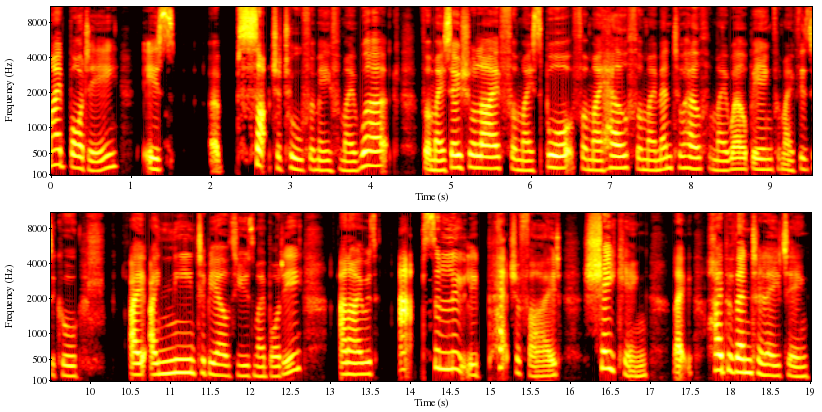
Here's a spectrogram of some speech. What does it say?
My body is a, such a tool for me for my work, for my social life, for my sport, for my health, for my mental health, for my well being, for my physical. I, I need to be able to use my body. And I was absolutely petrified, shaking, like hyperventilating,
